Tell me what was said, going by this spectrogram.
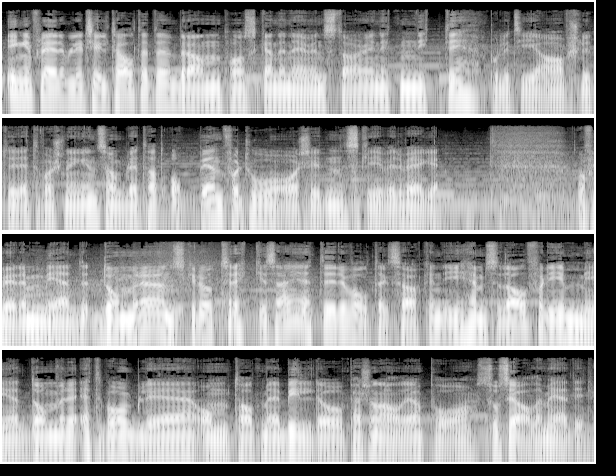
Ingen flere blir tiltalt etter brannen på Scandinavian Star i 1990. Politiet avslutter etterforskningen som ble tatt opp igjen for to år siden, skriver VG. Og flere meddommere ønsker å trekke seg etter voldtektssaken i Hemsedal, fordi meddommere etterpå ble omtalt med bilde og personalia på sosiale medier.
